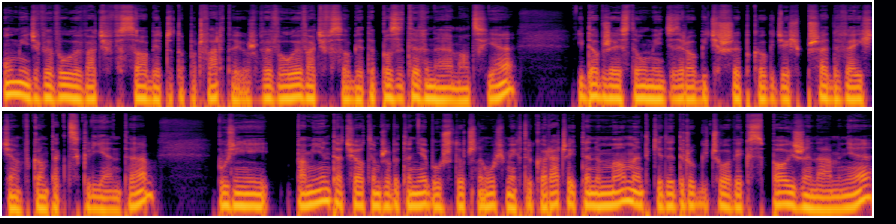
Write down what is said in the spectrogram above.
umieć wywoływać w sobie, czy to po czwarte już, wywoływać w sobie te pozytywne emocje. I dobrze jest to umieć zrobić szybko, gdzieś przed wejściem w kontakt z klientem. Później pamiętać o tym, żeby to nie był sztuczny uśmiech, tylko raczej ten moment, kiedy drugi człowiek spojrzy na mnie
